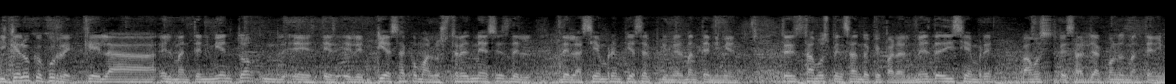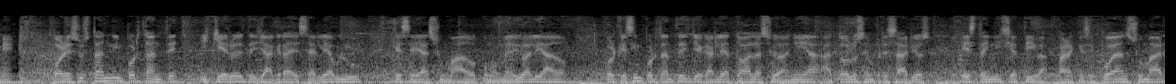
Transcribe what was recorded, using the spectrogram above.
¿Y qué lo que ocurre? Que la, el mantenimiento eh, eh, eh, empieza como a los tres meses del- de la siembra, empieza el primer mantenimiento. Entonces estamos pensando que para el mes de diciembre vamos a empezar ya con los mantenimientos. Por eso es tan importante y quiero desde ya agradecerle a Blue que se haya sumado como medio aliado, porque es importante llegarle a toda la ciudadanía, a todos los empresarios, esta iniciativa, para que se puedan sumar.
